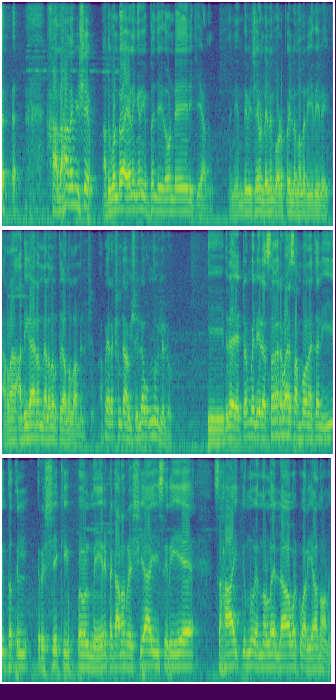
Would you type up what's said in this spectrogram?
അതാണ് വിഷയം. അതുകൊണ്ട് അയാൾ ഇങ്ങനെ യുദ്ധം ചെയ്തുകൊണ്ടേയിരിക്കുകയാണ്. ഇനി എന്ത് വിഷയം ഉണ്ടെങ്കിലും കുഴപ്പമില്ലെന്നുള്ള രീതിയിൽ. കാരണം അധികാരം നിലനിർത്തുക എന്നുള്ളതാണ് ലക്ഷ്യം. അപ്പോൾ ഇലക്ഷന്റെ ആവശ്യമില്ല ഒന്നുമില്ലല്ലോ. ഈ ഇതിലെ ഏറ്റവും വലിയ രസകരമായ സംഭവം എന്ന് വെച്ചാൽ ഈ യുദ്ധത്തിൽ റഷ്യക്ക് ഇപ്പോൾ നേരിട്ട് കാരണം റഷ്യ ഈ സിറിയയെ സഹായിക്കുന്നു എന്നുള്ള എല്ലാവർക്കും അറിയാവുന്നതാണ്.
